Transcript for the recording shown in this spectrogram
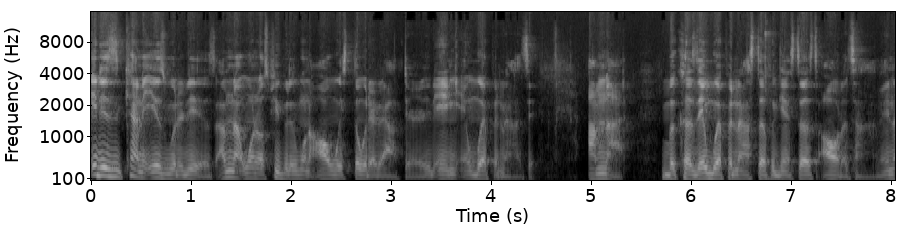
it is kind of is what it is. I'm not one of those people that want to always throw that out there and, and weaponize it. I'm not because they weaponize stuff against us all the time. And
